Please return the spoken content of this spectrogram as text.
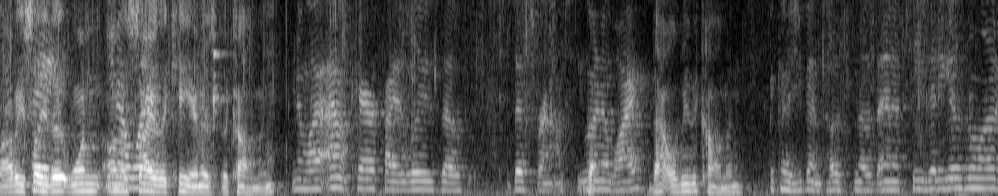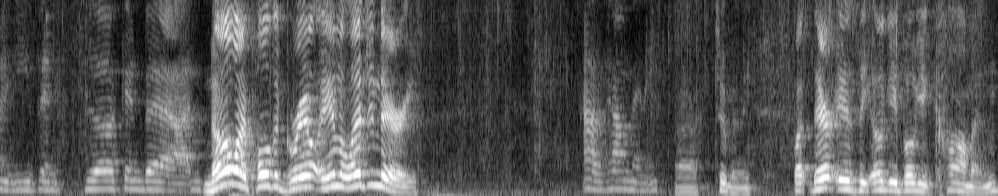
Obviously, Hey, the one you on the know side of the what? can is the common. You know what? I don't care if I lose though this round. You That- want to know why? That will be the common. Because you've been posting those NFT videos alone, and you've been sucking bad. No, I pulled a Grail and a Legendary. Out of how many? Uh, too many. But there is the Oogie Boogie common,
